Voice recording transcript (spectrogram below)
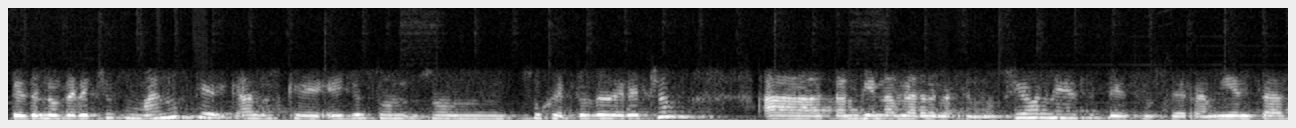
desde los derechos humanos que, a los que ellos son, son sujetos de derecho, a también hablar de las emociones, de sus herramientas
